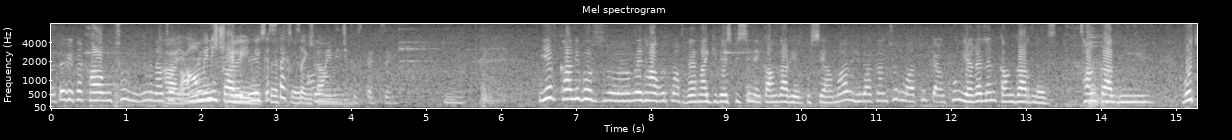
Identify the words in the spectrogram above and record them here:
Որտեղ եթե խաղաղություն լինի, մնացած ամեն ինչ կարելի է կստեղծենք չէ՞։ Ամեն ինչ կստեղծենք։ Եվ քանի որ մեր հաղորդման վերնագիրը այսպեսին է կանգար երկուսի համար, յուրաքանչյուր մարդու կյանքում եղել են կանգառներ, ցանկալի, ոչ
